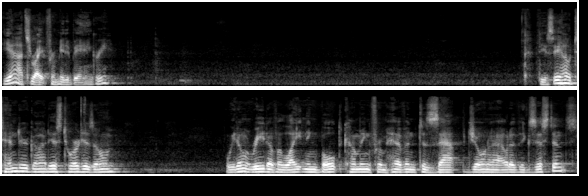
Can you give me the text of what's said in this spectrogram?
Yeah, it's right for me to be angry. Do you see how tender God is toward his own? We don't read of a lightning bolt coming from heaven to zap Jonah out of existence.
